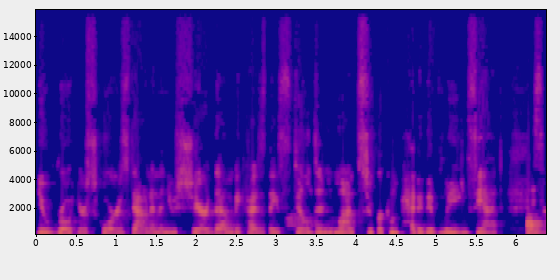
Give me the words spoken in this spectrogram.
you wrote your scores down and then you shared them because they still didn't want super competitive leagues yet. Oh. So,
